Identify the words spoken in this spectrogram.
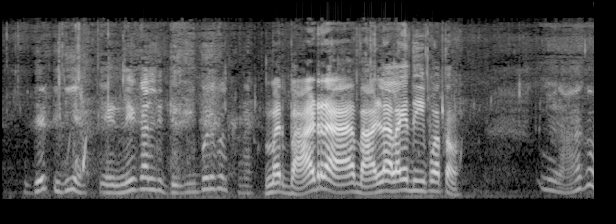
పడిపోతున్నా మరి బాడరా బాడలో అలాగే దిగిపోతాం. రాకు.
